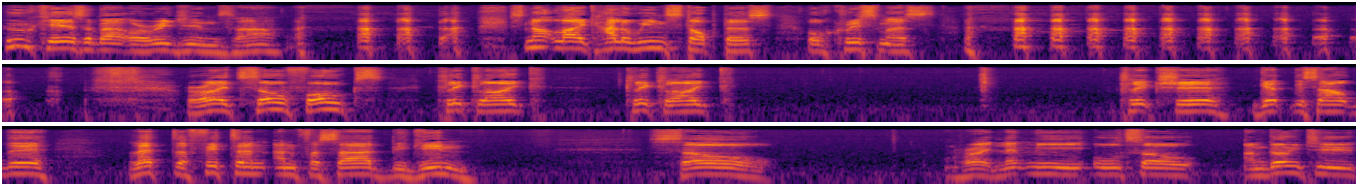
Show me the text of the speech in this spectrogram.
who cares about origins, huh? it's not like Halloween stopped us or Christmas. right, so folks, click like, click like, click share, get this out there. Let the fitan and fasad begin. So, right, let me also, I'm going to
